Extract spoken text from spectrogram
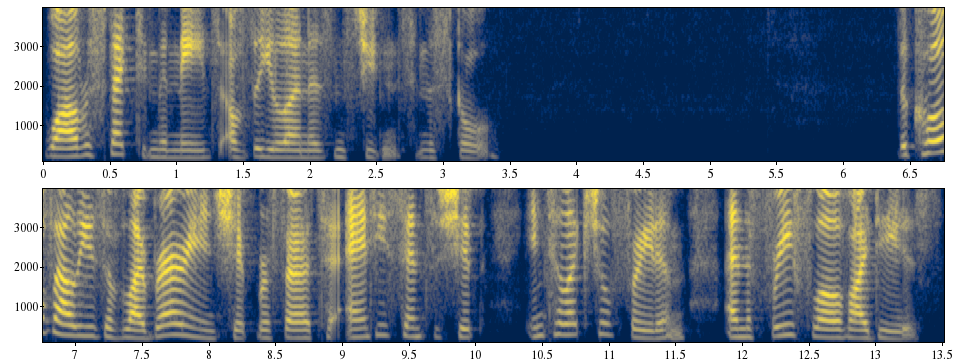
while respecting the needs of the learners and students in the school. The core values of librarianship refer to anti-censorship, intellectual freedom, and the free flow of ideas.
